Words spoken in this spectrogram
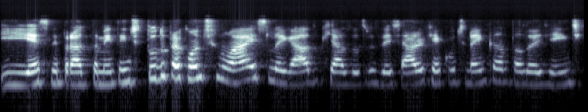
E essa temporada também tem de tudo para continuar esse legado que as outras deixaram, que é continuar encantando a gente.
